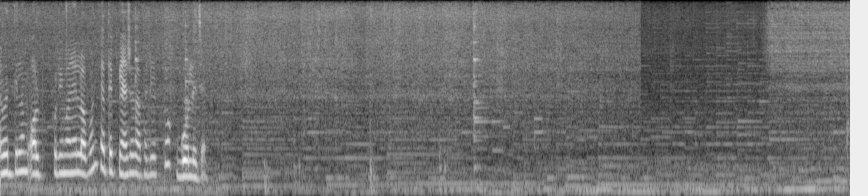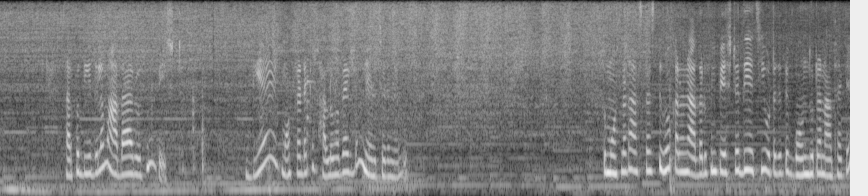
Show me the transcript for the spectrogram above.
এবার দিলাম অল্প পরিমাণে লবণ যাতে পেঁয়াজটা তাড়াতাড়ি একটু গলে যায়। তারপর দিয়ে দিলাম আদা আর রসুন পেস্ট দিয়ে মশলাটাকে ভালোভাবে একদম নেড়ে চেড়ে নেব। তো মশলাটা আস্তে আস্তে হোক, কারণ আদা রসুন পেস্টটা দিয়েছি, ওটা যাতে গন্ধটা না থাকে,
